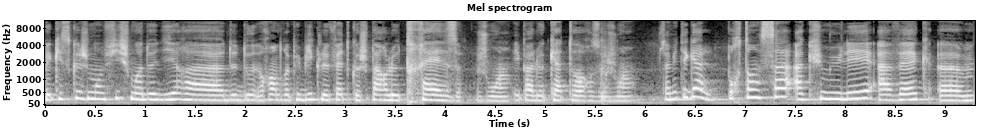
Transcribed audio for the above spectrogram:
Mais qu'est-ce que je m'en fiche, moi, de dire, euh, de, de rendre public le fait que je pars le 13 juin et pas le 14 juin? Ça m'est égal. Pourtant, ça, accumulé avec euh,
